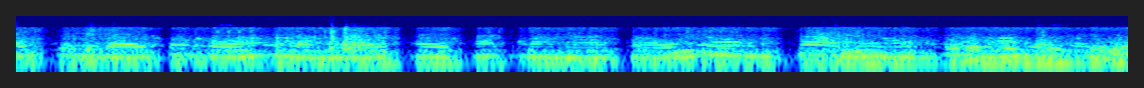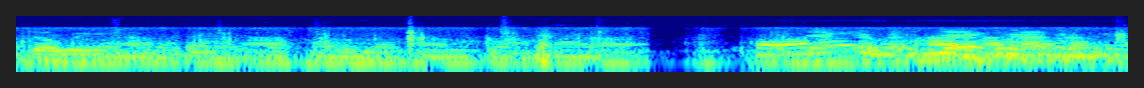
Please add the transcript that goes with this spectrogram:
ายปีใดก็ขอให้หลังไหลไปพัดมหาเขาให้มันข้ามมหาเขาขอให้มีเงินทงเส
